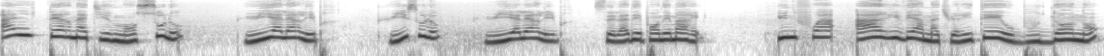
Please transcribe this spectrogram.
alternativement sous l'eau, puis à l'air libre puis sous l'eau, puis à l'air libre. Cela dépend des marées. Une fois arrivé à maturité au bout d'un an,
